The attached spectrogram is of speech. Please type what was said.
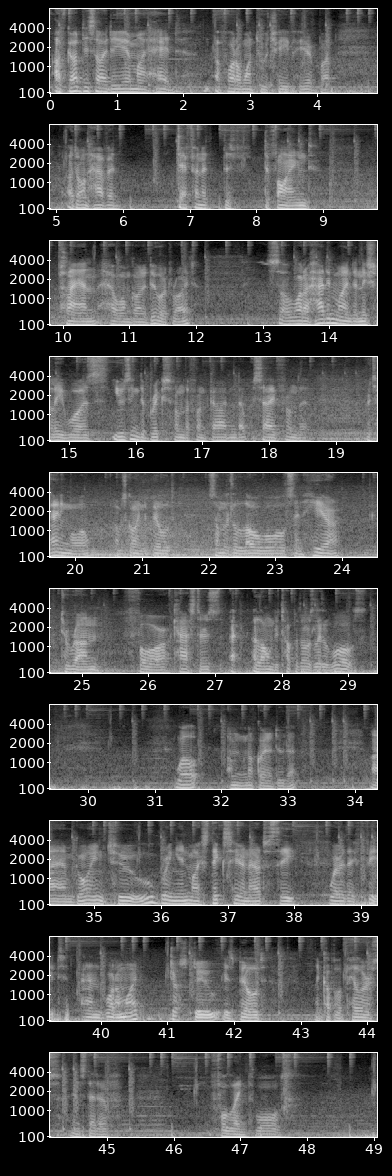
I've got this idea in my head of what I want to achieve here, but I don't have a definite, def- defined plan how I'm going to do it, right? So, what I had in mind initially was using the bricks from the front garden that we saved from the retaining wall. I was going to build some little low walls in here to run for casters uh, along the top of those little walls. Well, I'm not going to do that. I am going to bring in my sticks here now to see where they fit and what I might just do is build a couple of pillars instead of full length walls.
